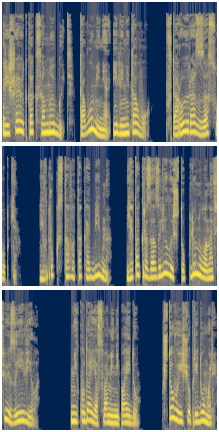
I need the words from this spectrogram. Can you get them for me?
Решают, как со мной быть, того меня или не того. Второй раз за сутки. И вдруг стало так обидно. Я так разозлилась, что плюнула на все и заявила. «Никуда я с вами не пойду. Что вы еще придумали?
